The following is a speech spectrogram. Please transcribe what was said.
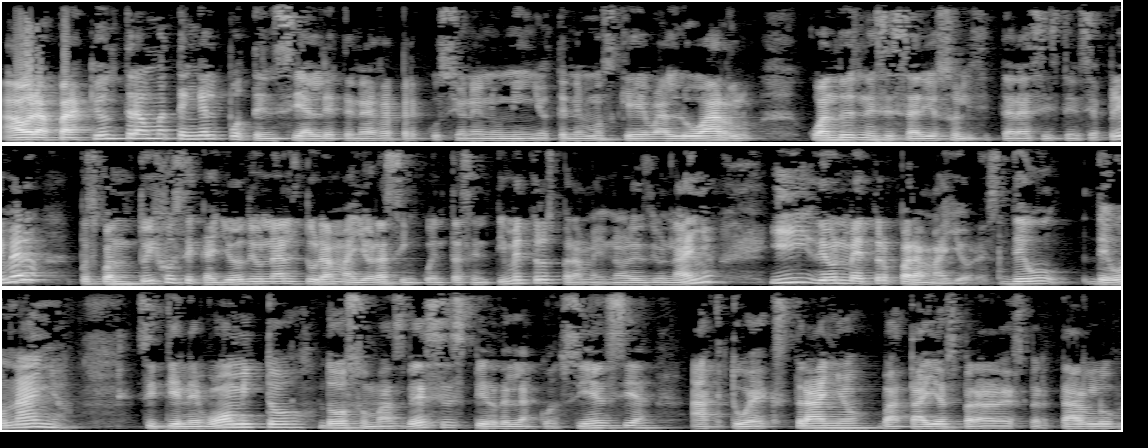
Ahora, para que un trauma tenga el potencial de tener repercusión en un niño, tenemos que evaluarlo. cuando es necesario solicitar asistencia? Primero, pues cuando tu hijo se cayó de una altura mayor a 50 centímetros para menores de un año y de un metro para mayores de un, de un año. Si tiene vómito dos o más veces, pierde la conciencia, actúa extraño, batallas para despertarlo,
